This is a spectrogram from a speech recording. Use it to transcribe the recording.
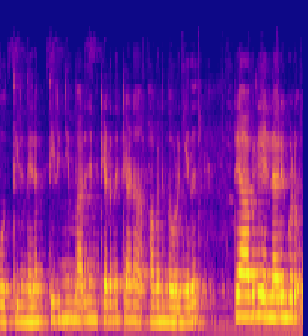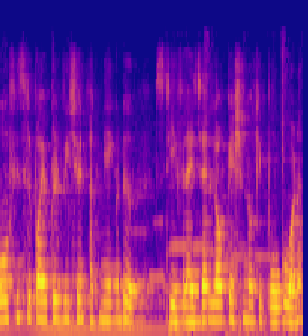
ഒത്തിരി നേരം തിരിഞ്ഞും മറിഞ്ഞും കിടന്നിട്ടാണ് അവനെന്ന് ഉറങ്ങിയത്. രാവിലെ എല്ലാവരും കൂടെ ഓഫീസിൽ പോയപ്പോൾ വിശ്വൻ അഗ്നിയെ കൊണ്ട് സ്റ്റീഫൻ അയച്ച ലൊക്കേഷൻ നോക്കി പോകുവാണ്.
